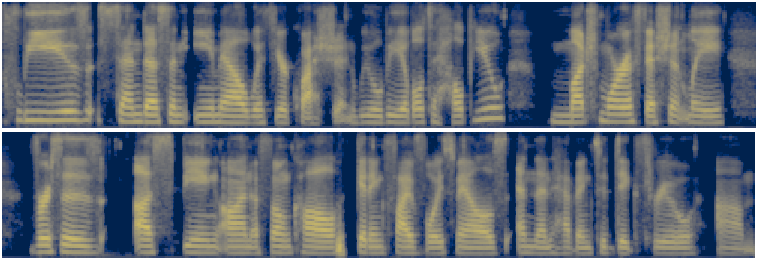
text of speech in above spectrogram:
please send us an email with your question. We will be able to help you much more efficiently versus us being on a phone call, getting five voicemails, and then having to dig through um,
